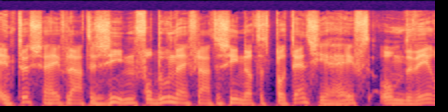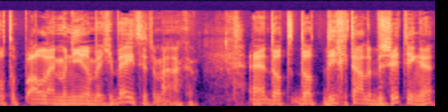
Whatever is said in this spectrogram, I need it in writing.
intussen heeft laten zien, voldoende heeft laten zien dat het potentie heeft om de wereld op allerlei manieren een beetje beter te maken. Hè, dat, dat digitale bezittingen,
